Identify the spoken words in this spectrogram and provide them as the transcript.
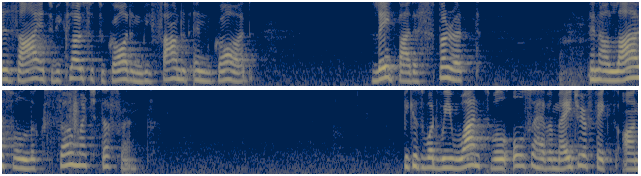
desire to be closer to God and be founded in God, led by the Spirit, then our lives will look so much different. Because what we want will also have a major effect on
